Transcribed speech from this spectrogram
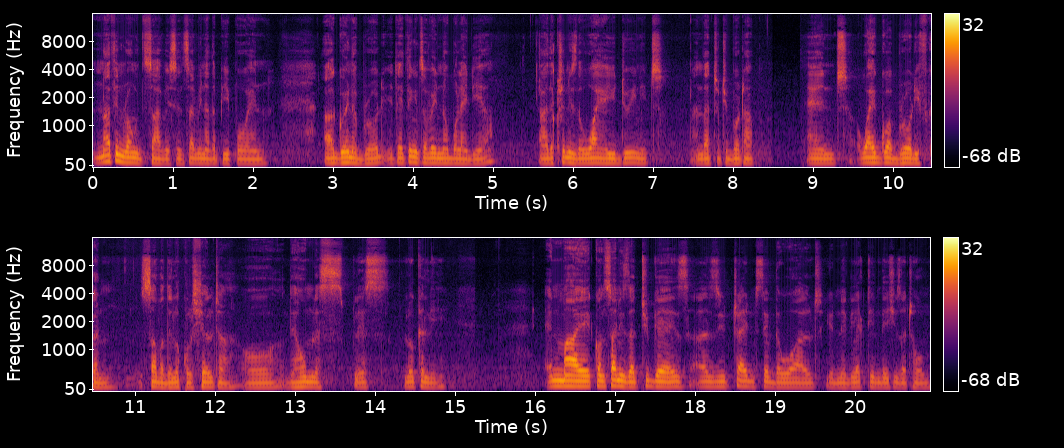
nothing wrong with service and serving other people and uh, going abroad. I think it's a very noble idea. Uh, the question is the why are you doing it? And that's what you brought up. And why go abroad if you can serve at the local shelter or the homeless place locally? And my concern is that you guys, as you try and save the world, you're neglecting the issues at home,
